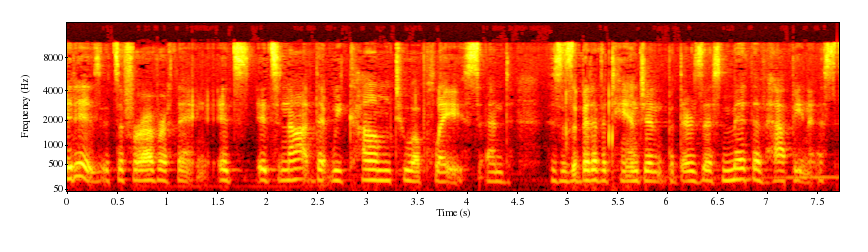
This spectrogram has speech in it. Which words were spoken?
it is. It's a forever thing. It's it's not that we come to a place, and this is a bit of a tangent, but there's this myth of happiness,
